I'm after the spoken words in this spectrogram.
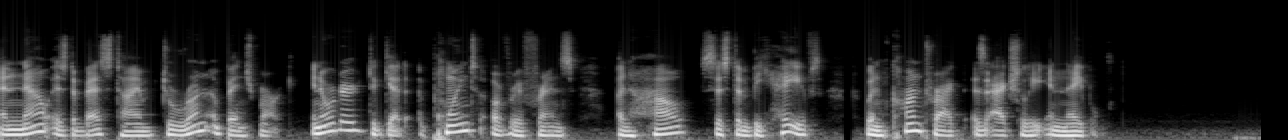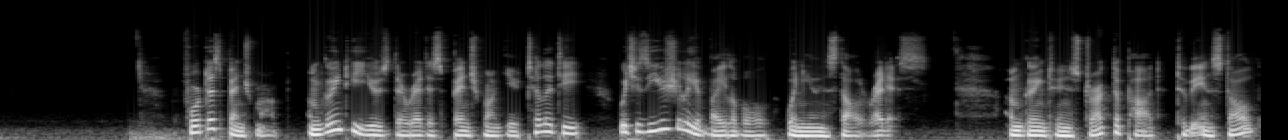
And now is the best time to run a benchmark in order to get a point of reference on how system behaves when conntrack is actually enabled. For this benchmark, I'm going to use the Redis benchmark utility, which is usually available when you install Redis. I'm going to instruct the pod to be installed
